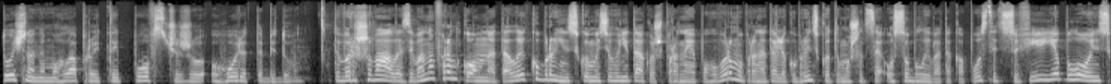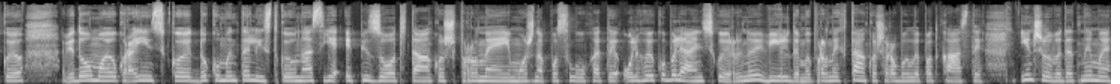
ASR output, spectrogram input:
точно не могла пройти повз чужу горю та біду. Товаришували з Іваном Франком, Наталею Кобринською. Ми сьогодні також про неї поговоримо про Наталю Кобринську, тому що це особлива така постать Софією Яблонською, відомою українською документалісткою. У нас є епізод також про неї можна послухати Ольгою Кобилянською, Іриною Вільде. Ми про них також робили подкасти іншими видатними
